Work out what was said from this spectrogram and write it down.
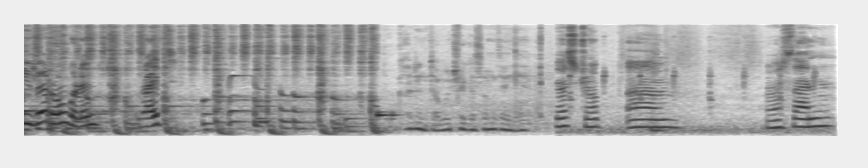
We're wrong, Golan, right? Check something here. Just drop um our son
